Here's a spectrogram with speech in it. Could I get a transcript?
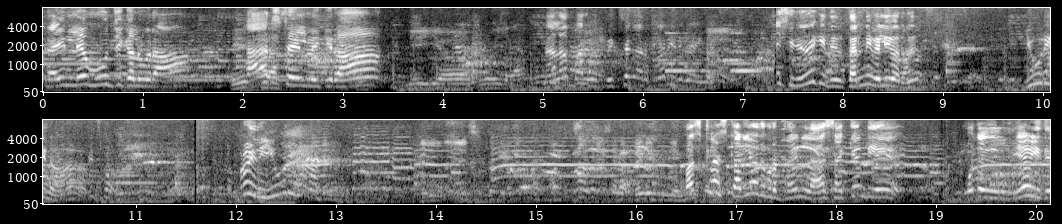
ட்ரெயின்லயே மூஞ்சி கழுவுறான். ஹேர் ஸ்டைல் வைக்கிறான். நல்லா பாருங்க பிச்சைக்கார மாதிரி இருக்காங்க. இது எதுக்கு இது? தண்ணி வெளியே வருது. யூரினா ப்ரோ இது யூரினா ஃபர்ஸ்ட் கிளாஸ் கிடையாது ப்ரோ ட்ரெயினில் செகண்ட் ஏ முதல் ஏ இது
